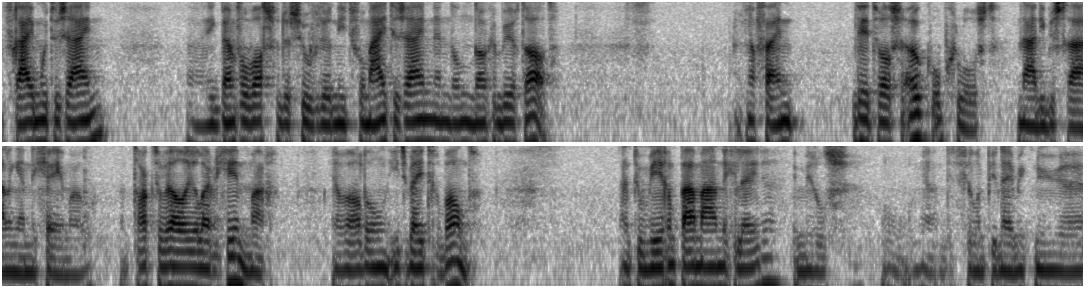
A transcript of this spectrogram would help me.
vrij moeten zijn. Uh, ik ben volwassen, dus ze hoefde er niet voor mij te zijn en dan, dan gebeurt dat. Nou fijn, dit was ook opgelost na die bestraling en de chemo. Het hakte wel heel erg in, maar ja, we hadden een iets betere band. En toen weer een paar maanden geleden, inmiddels, ja, dit filmpje neem ik nu uh,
